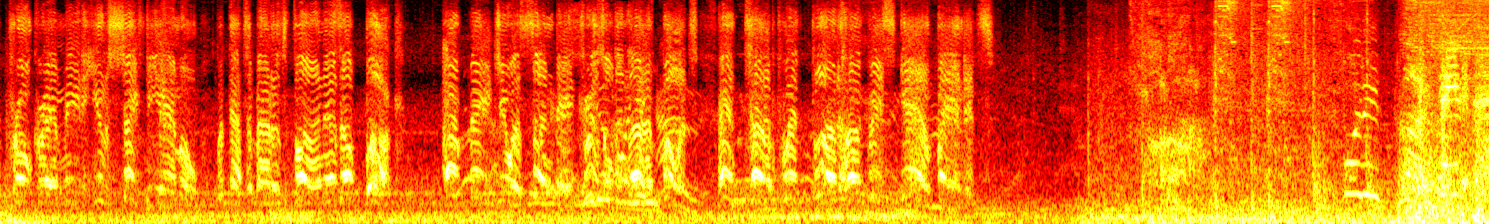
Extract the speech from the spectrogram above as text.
Mother programmed me to use safety ammo, but that's about as fun as a book! I've made you a sundae drizzled in live bullets and topped with blood-hungry scav bandits! Fully blood!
